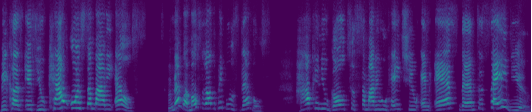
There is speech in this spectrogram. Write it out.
Because if you count on somebody else, remember, most of the other people was devils. How can you go to somebody who hates you and ask them to save you?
